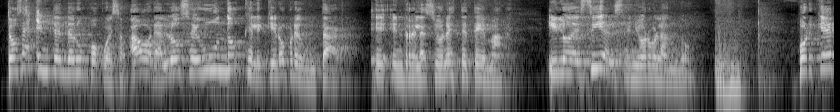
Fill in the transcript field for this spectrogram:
Entonces, entender un poco eso. Ahora, lo segundo que le quiero preguntar eh, en relación a este tema, y lo decía el señor Blando, ¿por, qué,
